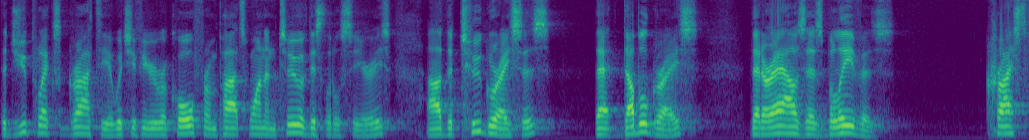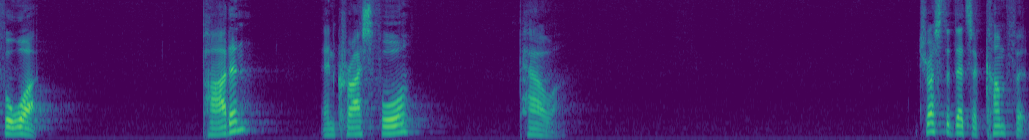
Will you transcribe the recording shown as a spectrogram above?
the duplex gratia, which, if you recall from parts one and two of this little series, are the two graces, that double grace, that are ours as believers. Christ for what? Pardon, and Christ for power. Trust that that's a comfort,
